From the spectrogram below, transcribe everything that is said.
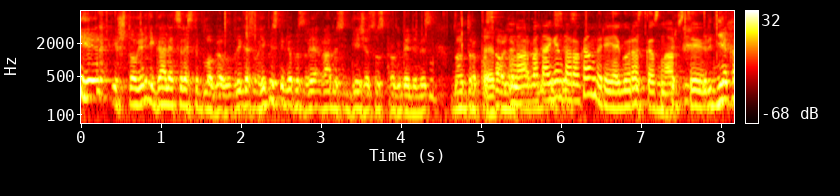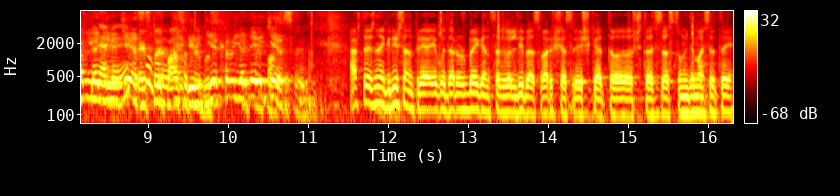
ir iš to irgi gali atsirasti blogas dalykas, jeigu staiga bus radusi dėžę su sprogmenimis nuo antro pasaulio. Nu, arba tą gintaro kambarį, jeigu ras kas nors. Tai... ir niekam jo nereikės. Ir niekam jo nereikės. Aš tai žinai, grįžtant prie, jeigu dar užbaigiant savivaldybės vargšės, reiškia, šitas visas stumdymasi, tai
